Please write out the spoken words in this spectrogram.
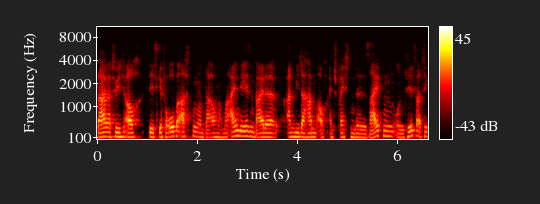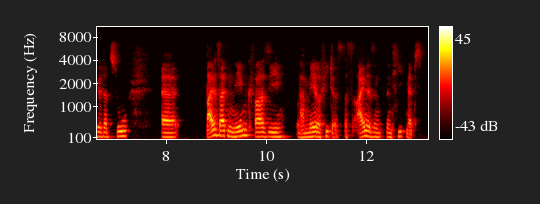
da natürlich auch DSGVO beachten und da auch nochmal einlesen. Beide Anbieter haben auch entsprechende Seiten und Hilfeartikel dazu. Äh, beide Seiten nehmen quasi oder haben mehrere Features. Das eine sind, sind Heatmaps.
